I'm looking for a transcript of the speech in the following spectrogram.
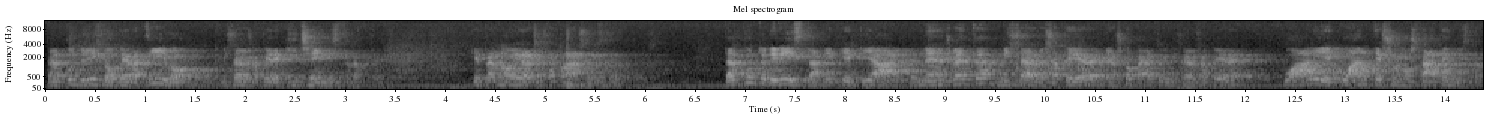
Dal punto di vista operativo mi serve sapere chi c'è in lista d'attesa, che per noi era questa classe di lista d'attesa dal punto di vista dei KPI del management mi serve sapere, abbiamo scoperto che mi serve sapere quali e quante sono state in lista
